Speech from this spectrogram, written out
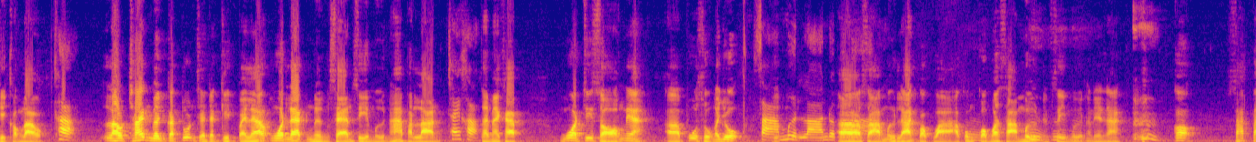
กิจของเรา ค่ะเราใช้เงินกระตุ้นเศรษฐกิจไปแล้ว งวดแรก 1 4 5 0 0 0 ล้าน ใช่ค่ะ ใช่ไหมครับ งวดที่ 2 เนี่ย อ่าผู้สูงอายุสามหมื่นล้านโดยประมาณ สามหมื่นล้านกว่าๆเอากลมๆว่า3 0 0 0 0อื0มถึงสี่หมื่นอืม อันนี้นะ ก็ซัดไป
